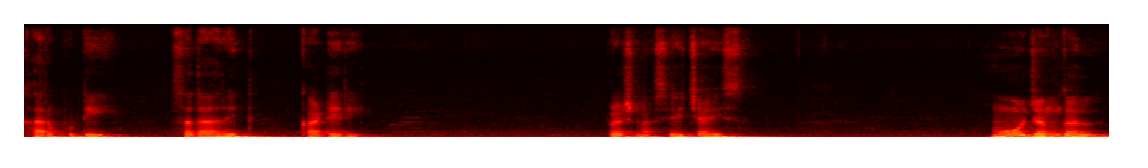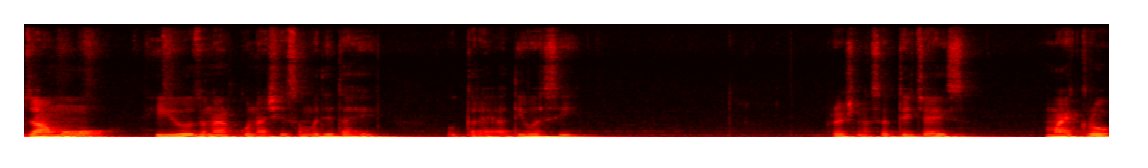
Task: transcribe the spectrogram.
खारफुटी सदाहरित काटेरी. प्रश्न सेहेचाळीस. मो जंगल जामो ही योजना कुणाशी संबंधित आहे? उत्तर आहे आदिवासी. प्रश्न सत्तेचाळीस. मायक्रो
